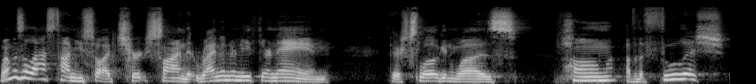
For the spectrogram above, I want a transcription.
When was the last time you saw a church sign that right underneath their name, their slogan was, Home of the foolish,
